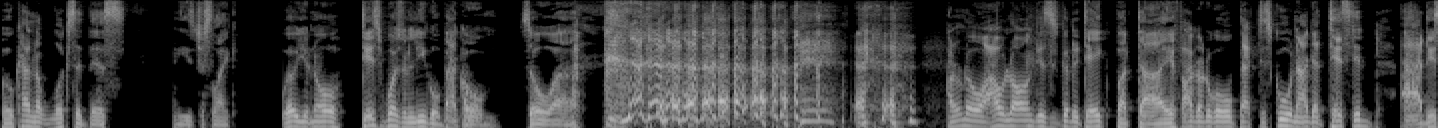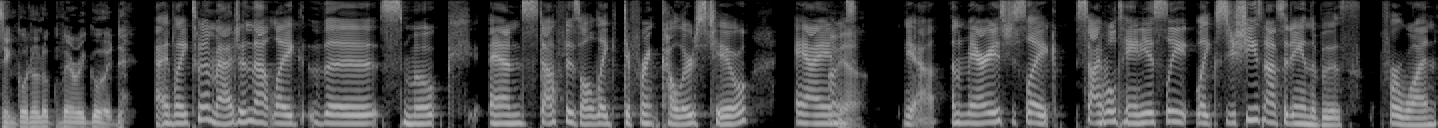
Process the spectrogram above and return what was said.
Bo kind of looks at this and he's just like, well, you know, this was illegal back home. So uh, I don't know how long this is going to take, but uh, if I got to go back to school and I get tested, uh, this ain't going to look very good. I'd like to imagine that like the smoke and stuff is all like different colors too. Oh, and oh yeah. Yeah. And Mary's just like simultaneously, like, she's not sitting in the booth for one,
